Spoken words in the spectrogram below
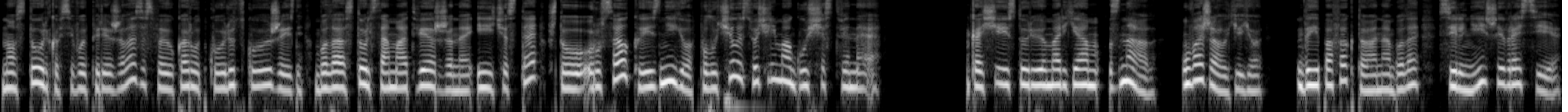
но столько всего пережила за свою короткую людскую жизнь, была столь самоотвержена и чиста, что русалка из нее получилась очень могущественная. Кощей историю Марьям знал, уважал ее, да и по факту она была сильнейшей в России.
